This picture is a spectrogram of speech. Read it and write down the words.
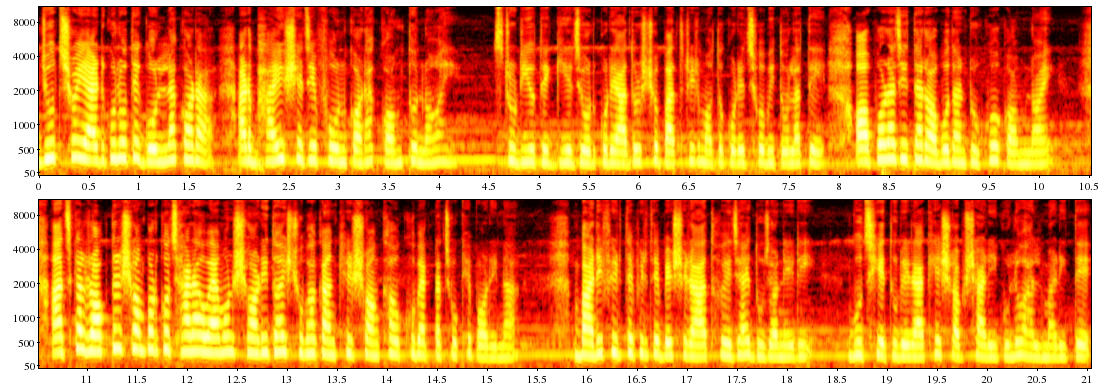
জুৎসই অ্যাডগুলোতে গোল্লা করা আর ভাই সেজে ফোন করা কম তো নয়। স্টুডিওতে গিয়ে জোর করে আদর্শ পাত্রীর মতো করে ছবি তোলাতে অপরাজিতার অবদানটুকুও কম নয়। আজকাল রক্তের সম্পর্ক ছাড়াও এমন সহৃদয় শুভাকাঙ্ক্ষীর সংখ্যাও খুব একটা চোখে পড়ে না। বাড়ি ফিরতে ফিরতে বেশ রাত হয়ে যায় দুজনেরই। গুছিয়ে তুলে রাখে সব শাড়িগুলো আলমারিতে।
